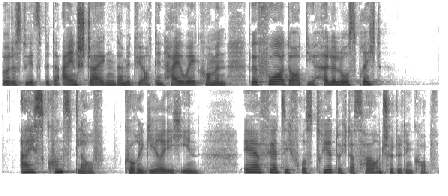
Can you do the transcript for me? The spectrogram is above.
Würdest du jetzt bitte einsteigen, damit wir auf den Highway kommen, bevor dort die Hölle losbricht? Eiskunstlauf, korrigiere ich ihn. Er fährt sich frustriert durch das Haar und schüttelt den Kopf.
